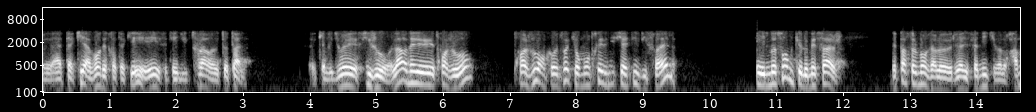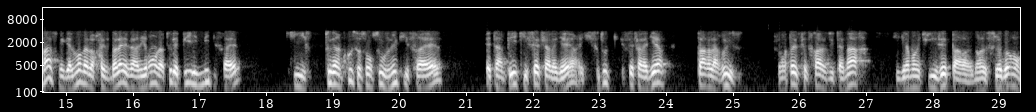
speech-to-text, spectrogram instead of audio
Euh, a attaqué avant d'être attaqué, et c'était une victoire euh, totale qui avait duré six jours. Là, on est trois jours. Trois jours, encore une fois, qui ont montré l'initiative d'Israël. Et il me semble que le message n'est pas seulement vers le djihad islamique et vers le Hamas, mais également vers le Hezbollah et vers l'Iran, vers tous les pays ennemis d'Israël, qui tout d'un coup se sont souvenus qu'Israël est un pays qui sait faire la guerre, et qui surtout sait faire la guerre par la ruse. Je me rappelle cette phrase du Tanakh, qui est également utilisée par, dans le slogan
